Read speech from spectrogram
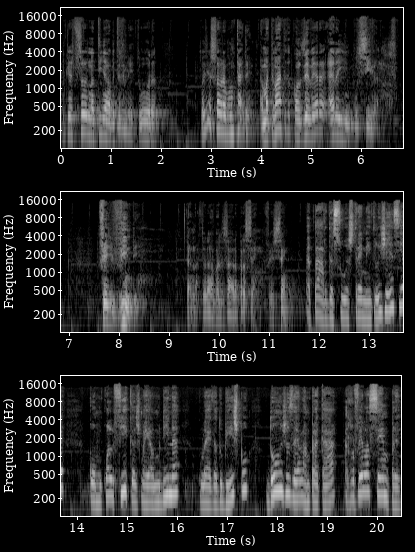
porque as pessoas não tinham hábito de leitura. Fazia sobre a vontade. A matemática com Zevera era impossível. Fez 20. Então, natural, avaliação era para 100. Fez 100. A par da sua extrema inteligência, como qualifica Ismael Medina, colega do bispo, Dom José Lampracá revela sempre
